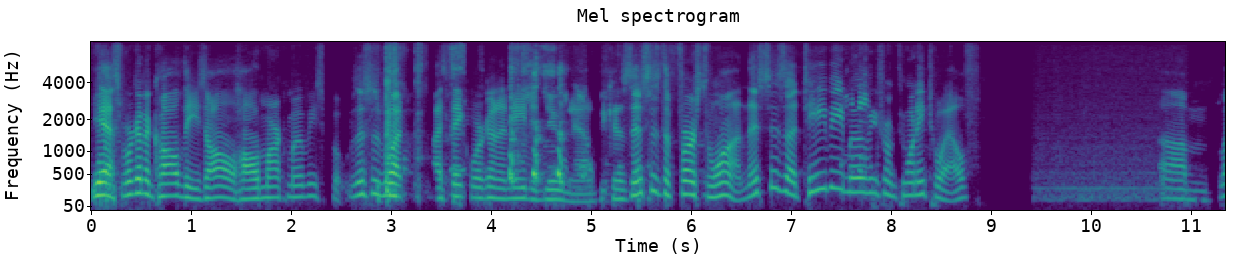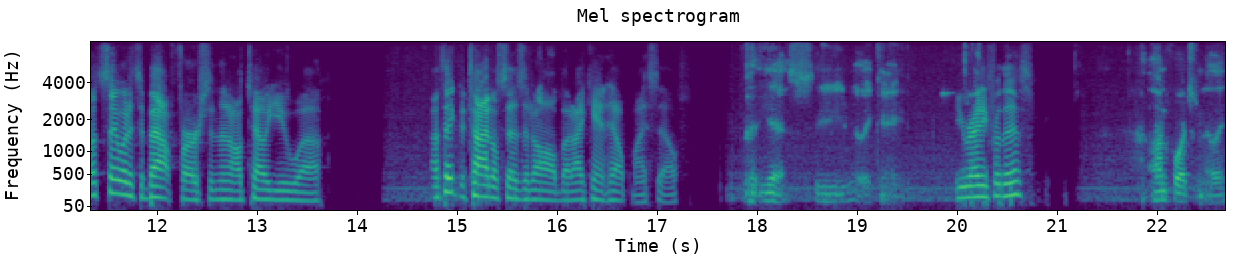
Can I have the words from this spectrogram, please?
Yes, we're gonna call these all Hallmark movies, but this is what I think we're gonna need to do now because this is the first one. This is a TV movie from 2012. Um, let's say what it's about first, and then I'll tell you. Uh, I think the title says it all, but I can't help myself. yes, you really can't. You ready for this? Unfortunately.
